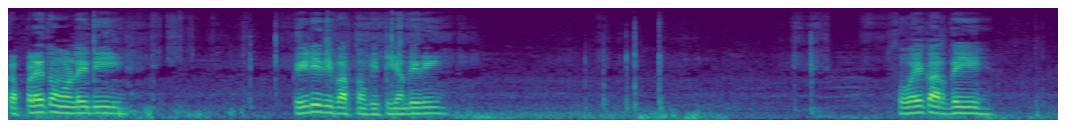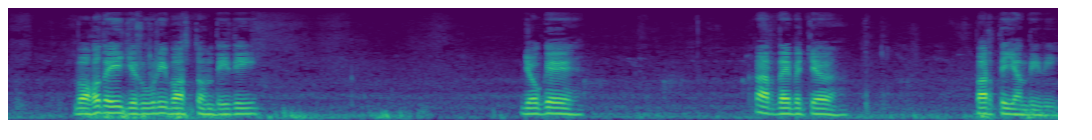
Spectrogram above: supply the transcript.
ਕੱਪੜੇ ਧੋਣ ਲਈ ਵੀ ਪੀੜੀ ਦੀ ਵਰਤੋਂ ਕੀਤੀ ਜਾਂਦੀ ਸੀ। ਸੋਏ ਘਰ ਦੀ ਬਹੁਤ ਹੀ ਜ਼ਰੂਰੀ ਵਸਤ ਹੁੰਦੀ ਸੀ, ਜੋ ਕਿ ਘਰ ਦੇ ਵਿੱਚ ਵਰਤੀ ਜਾਂਦੀ ਸੀ।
